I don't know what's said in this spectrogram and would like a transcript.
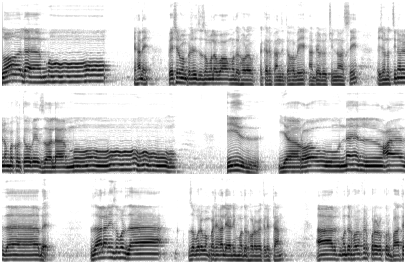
যালামু এখানে পেশের বাম পাশে ওয়া মদের হরফ এখানে টান দিতে হবে, আর ডেউ চিহ্ন আছে। এই জন্য চিহ্ন লম্বা করতে হবে জালামু ইজ ইয়ারাউনাল আযাব। জাল আলি জবর জা জবরের বাম পাশে খালি আলিফ মদের হরফে কালিফ টান। আর মদের হরফের পরে রকর ভাতে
